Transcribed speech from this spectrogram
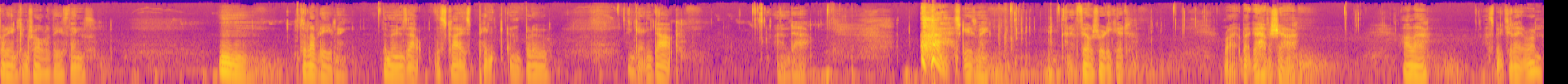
fully in control of these things. Mm. It's a lovely evening. The moon's out. The sky is pink and blue and getting dark. And, uh, excuse me. And it feels really good. Right, I better go have a shower. I'll, uh, I'll speak to you later on.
